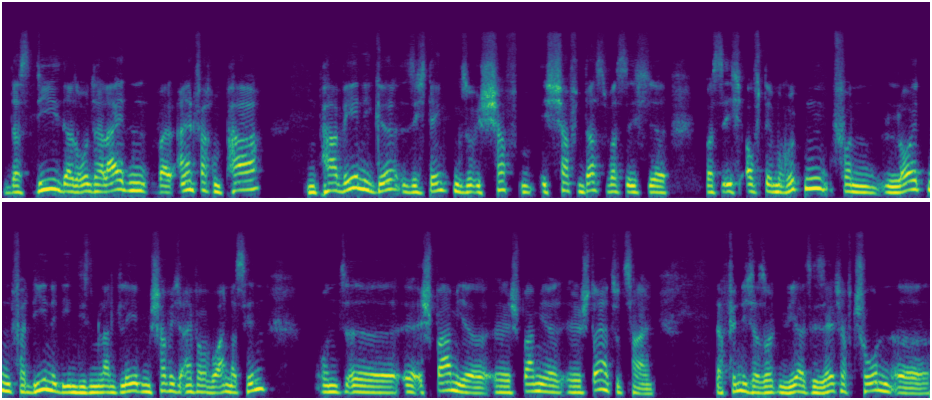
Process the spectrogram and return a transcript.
Dass die darunter leiden, weil einfach ein paar, ein paar wenige sich denken, so ich schaffe ich schaff das, was ich, äh, was ich auf dem Rücken von Leuten verdiene, die in diesem Land leben, schaffe ich einfach woanders hin und äh, äh, spar mir, äh, spar mir äh, Steuern zu zahlen. Da finde ich, da sollten wir als Gesellschaft schon äh,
